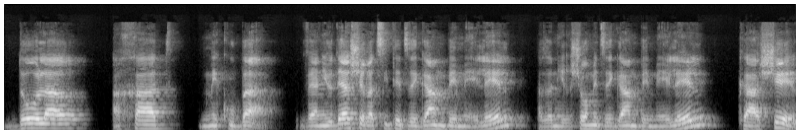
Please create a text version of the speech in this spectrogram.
דולר אחת מקובע. ואני יודע שרצית את זה גם במלל, אז אני ארשום את זה גם במלל, כאשר...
